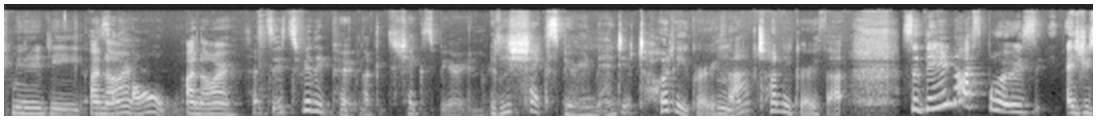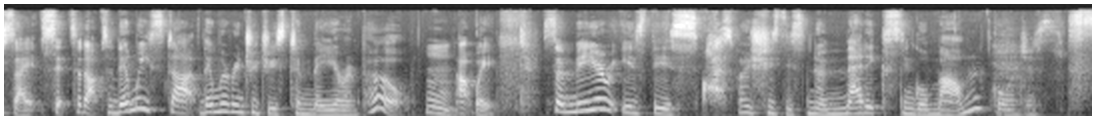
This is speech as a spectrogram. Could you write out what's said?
community I as know. a whole. I know. So it's, it's really per- like it's Shakespearean. It is Shakespearean, Mandy. I totally agree with that. Totally agree with that. So then I suppose, as you say, it sets it up. So then we start, then we're introduced to Mia and Pearl, Hmm. aren't we? So Mia is this, I suppose she's this nomadic single mum. Gorgeous.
